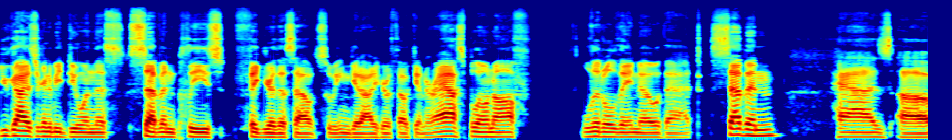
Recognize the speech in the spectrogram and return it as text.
You guys are going to be doing this. Seven, please figure this out so we can get out of here without getting our ass blown off. Little they know that Seven has uh,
